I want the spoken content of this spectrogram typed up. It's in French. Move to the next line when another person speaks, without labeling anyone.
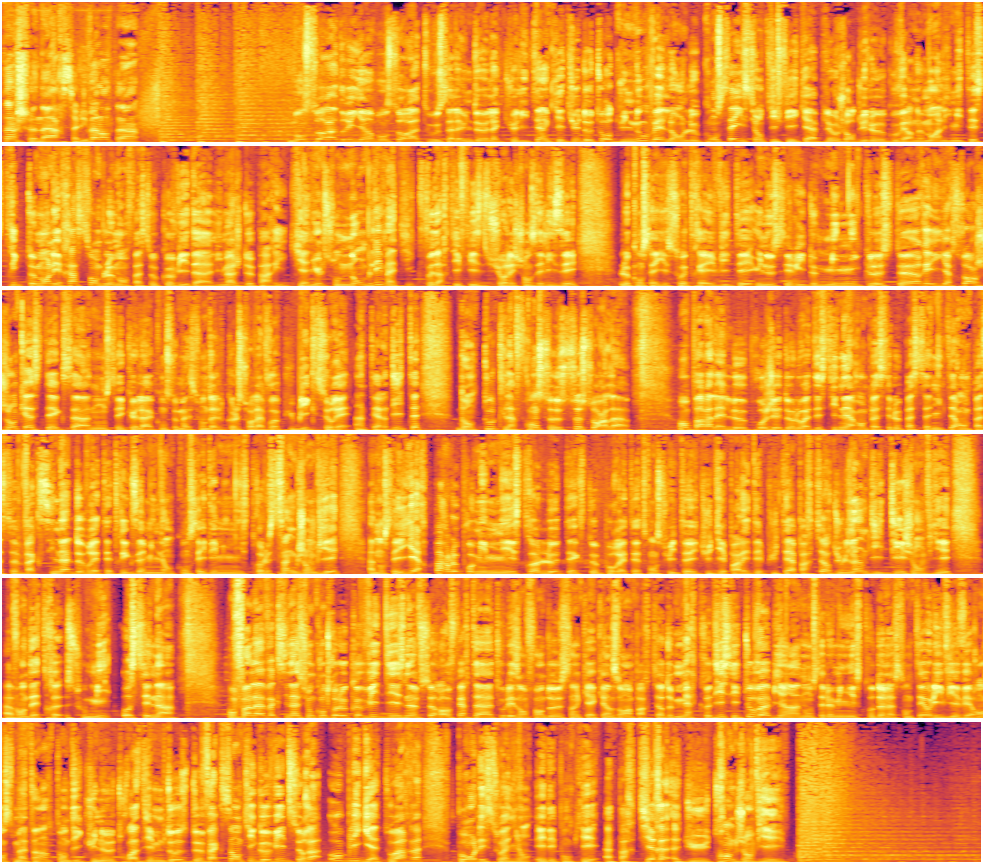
Valentin Chenard. Salut Valentin.
Bonsoir Adrien, bonsoir à tous. À la une de l'actualité, inquiétude autour du nouvel an. Le conseil scientifique a appelé aujourd'hui le gouvernement à limiter strictement les rassemblements face au Covid à l'image de Paris qui annule son emblématique feu d'artifice sur les Champs-Élysées. Le conseil souhaiterait éviter une série de mini-clusters et hier soir, Jean Castex a annoncé que la consommation d'alcool sur la voie publique serait interdite dans toute la France ce soir-là. En parallèle, le projet de loi destiné à remplacer le pass sanitaire en passe vaccinal devrait être examiné en Conseil des ministres le 5 janvier. Annoncé hier par le Premier ministre, le texte pourrait être ensuite étudié par les députés à partir du lundi 10 janvier avant d'être soumis au Sénat. Enfin, la vaccination contre le Covid-19 sera offerte à tous les enfants de 5 à 15 ans à partir de mercredi si tout va bien, a annoncé le ministre de la Santé Olivier Véran ce matin, tandis qu'une troisième dose de vaccin anti-Covid sera obligatoire pour les soignants et les pompiers à partir du 30 janvier.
